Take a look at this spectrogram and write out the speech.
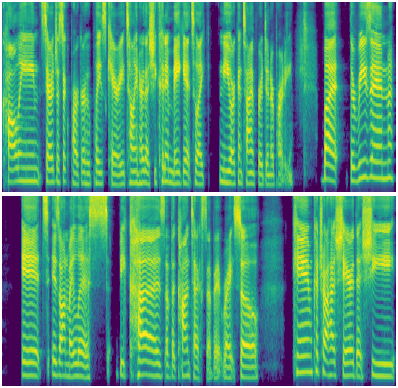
calling Sarah Jessica Parker, who plays Carrie, telling her that she couldn't make it to like New York in time for a dinner party. But the reason it is on my list because of the context of it, right? So Kim Cattrall has shared that she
